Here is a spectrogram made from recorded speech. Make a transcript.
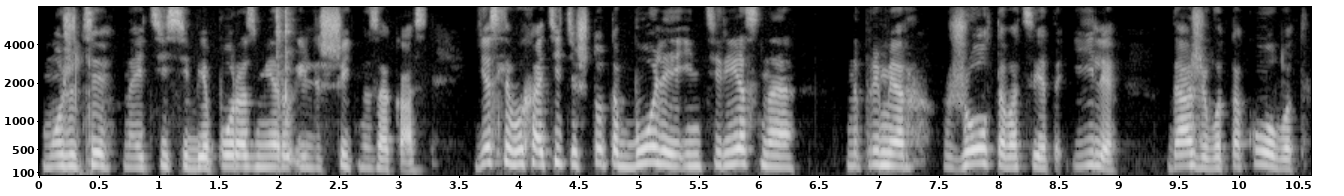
можете найти себе по размеру или сшить на заказ. Если вы хотите что-то более интересное, например, желтого цвета или даже вот такого вот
